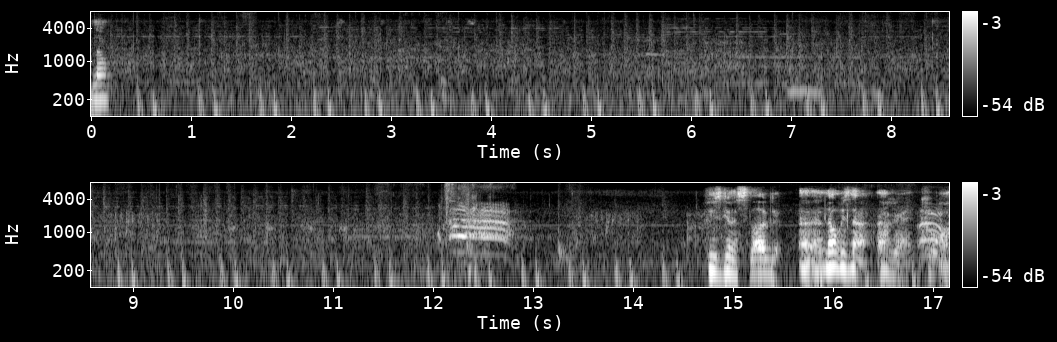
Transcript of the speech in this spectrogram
No. He's gonna slug. Uh, no, he's not. Okay, cool.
